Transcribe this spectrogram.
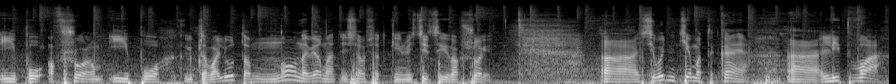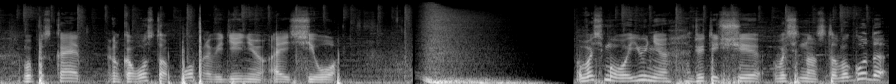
и по офшорам, и по криптовалютам, но, наверное, отнесем все-таки инвестиции в офшоре. А, сегодня тема такая. А, Литва выпускает руководство по проведению ICO. 8 июня 2018 года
